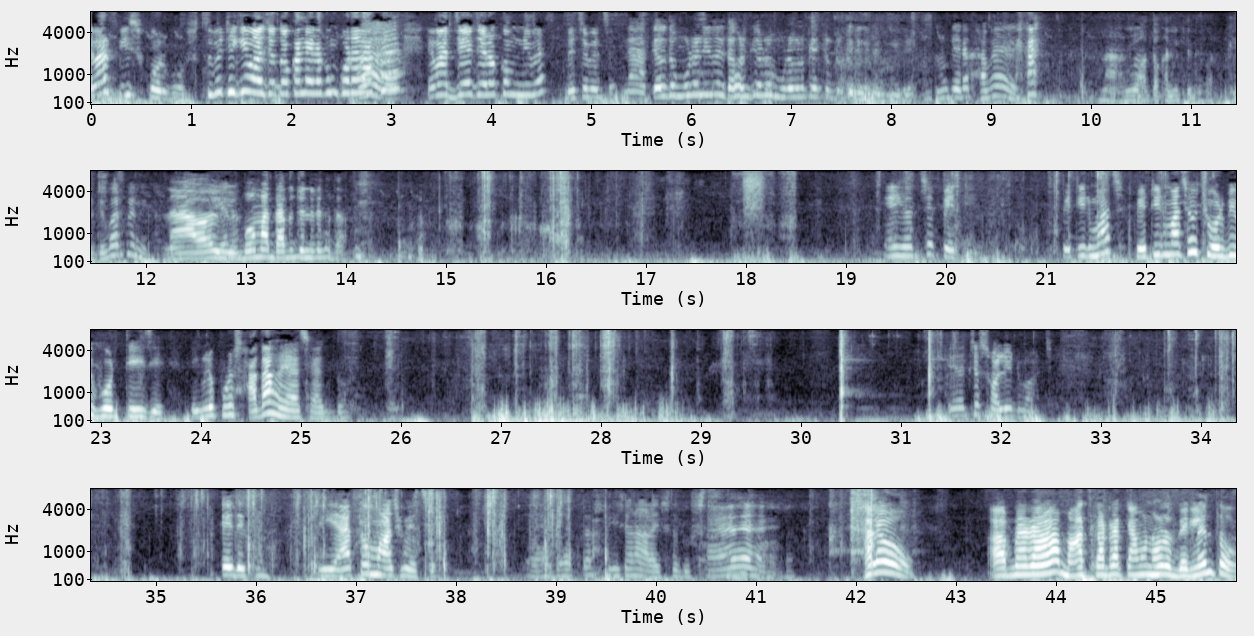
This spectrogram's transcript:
এবার পিস করব। তুমি ঠিকই বলছো দোকানে এরকম করে রাখে এবার যে যেরকম নিবে। বেচে বেচে। না কেউ তো মুড়ে নিলে তখন কি ওরা মুড়েগুলোকে একটু একটু কেটে কেটে দিয়ে দেয় তুমি কি এটা খাবে? না আমি অতখানি খেতে পারব খেতে পারবে না? না ওই বৌমার দাদুর জন্য রেখে দাও। এই হচ্ছে পেটি। পেটির মাছ পেটির মাছেও চর্বি ভর্তি এই যে। এগুলো পুরো সাদা হয়ে আছে একদম। এই হচ্ছে সলিড মাছ। এই দেখুন এই এত মাছ হয়েছে। না আড়াইশো দুশো হ্যাঁ। হ্যালো আপনারা মাছ কাটা কেমন হলো দেখলেন তো?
